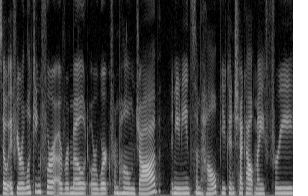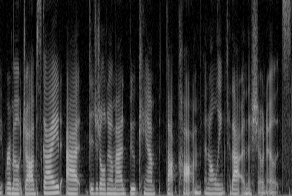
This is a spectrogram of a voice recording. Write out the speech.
So, if you're looking for a remote or work from home job and you need some help, you can check out my free remote jobs guide at digitalnomadbootcamp.com, and I'll link to that in the show notes.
